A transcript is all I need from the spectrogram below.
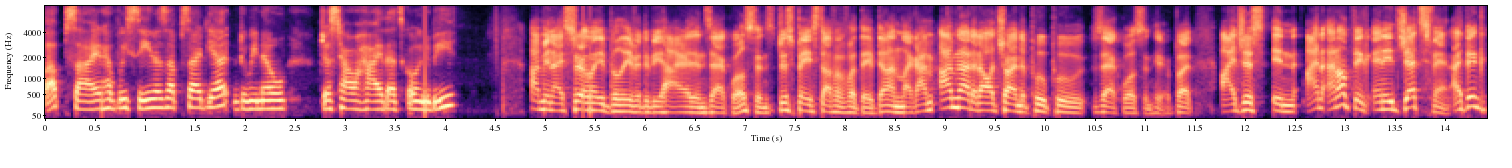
upside have we seen his upside yet? Do we know just how high that's going to be? I mean, I certainly believe it to be higher than Zach Wilson's, just based off of what they've done. Like, I'm I'm not at all trying to poo-poo Zach Wilson here, but I just in I, I don't think any Jets fan, I think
